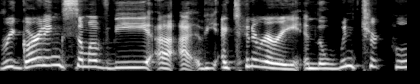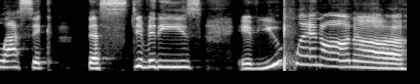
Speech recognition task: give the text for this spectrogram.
regarding some of the uh, uh, the itinerary in the Winter Classic festivities. If you plan on uh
